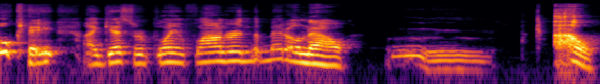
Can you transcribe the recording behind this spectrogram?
okay, I guess we're playing flounder in the middle now. Ooh. Ow!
